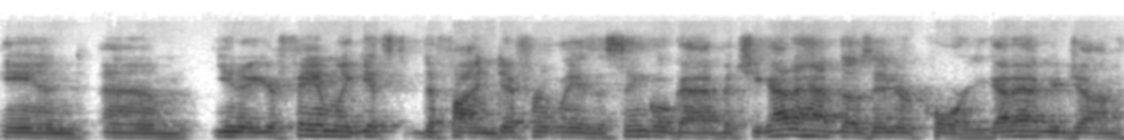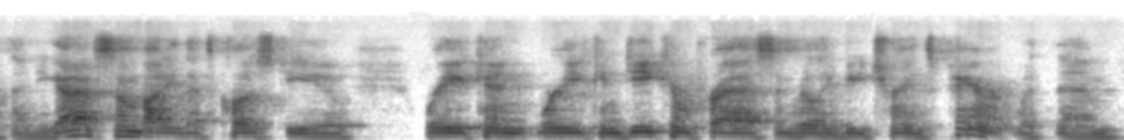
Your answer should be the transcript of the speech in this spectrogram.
And um, you know your family gets defined differently as a single guy, but you got to have those inner core. You got to have your Jonathan. You got to have somebody that's close to you where you can where you can decompress and really be transparent with them.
